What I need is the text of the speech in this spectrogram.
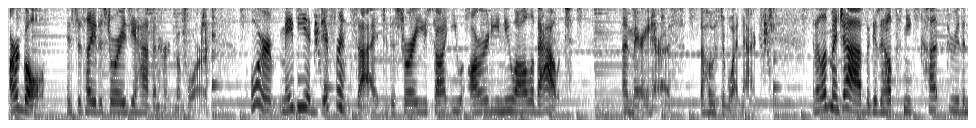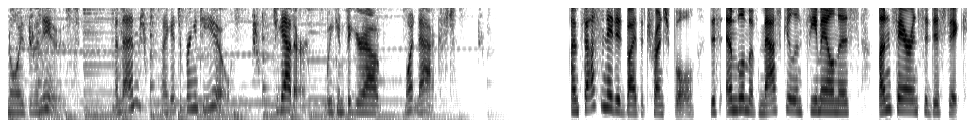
Our goal is to tell you the stories you haven't heard before, or maybe a different side to the story you thought you already knew all about. I'm Mary Harris, the host of What Next, and I love my job because it helps me cut through the noise of the news. And then I get to bring it to you. Together, we can figure out what next. I'm fascinated by the Trunchbull, this emblem of masculine femaleness, unfair and sadistic,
